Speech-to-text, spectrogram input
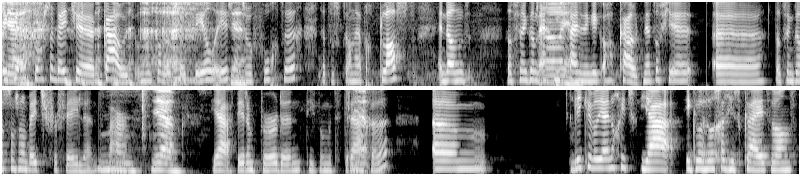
ik vind het soms een beetje koud, omdat het dan ook zoveel is en zo vochtig. Dat als ik dan heb geplast en dan, dat vind ik dan echt oh, niet fijn. Dan denk ik, oh koud. Net of je, uh, dat vind ik dan soms wel een beetje vervelend. Mm, maar ja. ja, weer een burden die we moeten dragen. Um, Lieke, wil jij nog iets? Ja, ik wil heel graag iets kwijt, want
